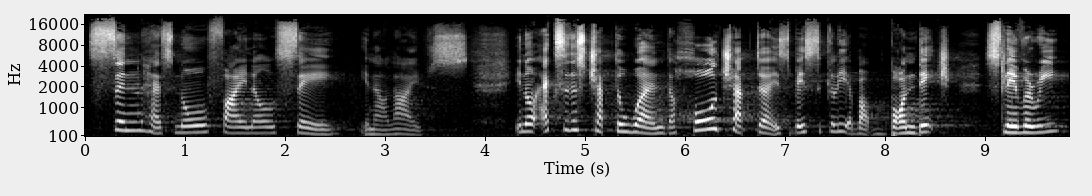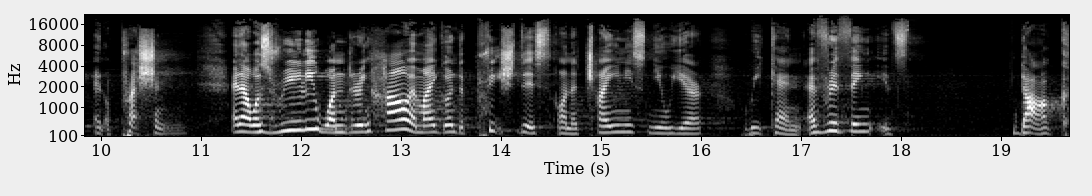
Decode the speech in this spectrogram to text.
sin has no final say in our lives. You know, Exodus chapter 1, the whole chapter is basically about bondage, slavery, and oppression. And I was really wondering how am I going to preach this on a Chinese New Year weekend? Everything is dark.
